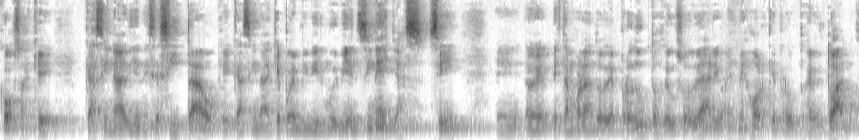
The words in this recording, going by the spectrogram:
cosas que casi nadie necesita o que casi nadie que pueden vivir muy bien sin ellas, ¿sí? Eh, eh, estamos hablando de productos de uso diario, es mejor que productos eventuales.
